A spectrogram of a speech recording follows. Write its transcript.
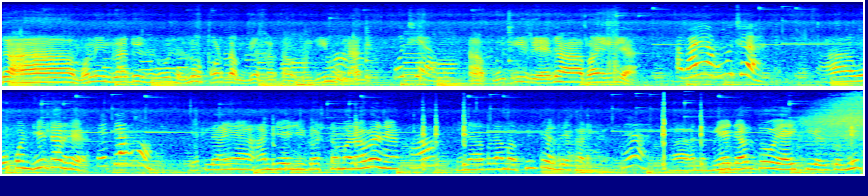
હા મને એમ લાગે કે ઓલે નો પડદામ દેખાડતા હોય એવું લાગે. પૂછીએ. હા પૂછી રે જા ભાઈ રહ્યા આ ભાઈ હું છે? આ ઓપન થિયેટર છે. એટલા અહીંયા સાંજે જે કસ્ટમર આવે ને એને આપણે આમાં ફીચર દેખાડીએ. હા? અને મેચ આવતો હોય આઈપીએલ તો મેચ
